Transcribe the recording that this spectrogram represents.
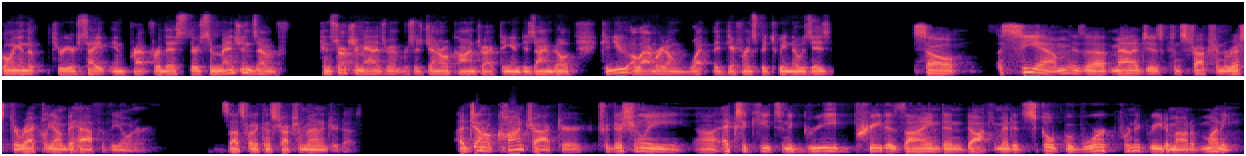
going in the, through your site in prep for this, there's some mentions of construction management versus general contracting and design build. Can you elaborate on what the difference between those is? So a CM is a manages construction risk directly on behalf of the owner. So that's what a construction manager does. A general contractor traditionally uh, executes an agreed, pre-designed, and documented scope of work for an agreed amount of money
